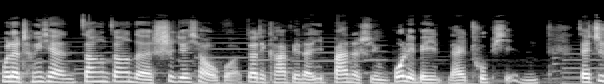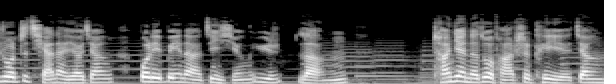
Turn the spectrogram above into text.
为了呈现脏脏的视觉效果，Dirty 咖啡呢一般呢是用玻璃杯来出品。在制作之前呢，要将玻璃杯呢进行预冷。常见的做法是可以将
